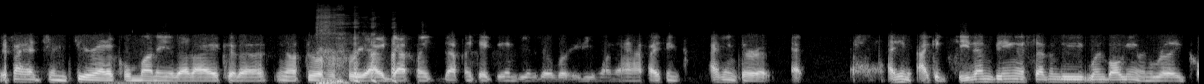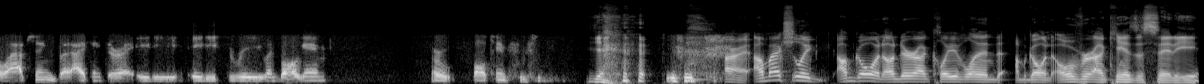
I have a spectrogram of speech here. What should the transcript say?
If I had some theoretical money that I could, uh, you know, throw for free, I would definitely, definitely take the Indians over 81 and a half. I think, I think they're at. I think I could see them being a 70 win ball game and really collapsing, but I think they're a 80, 83 win ball game or ball team. Yeah. All right. I'm actually I'm going under on Cleveland. I'm going over on Kansas City.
